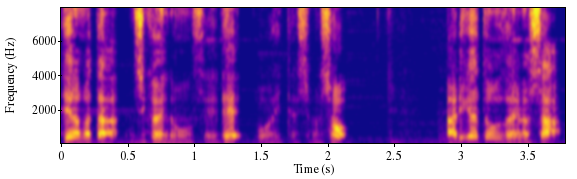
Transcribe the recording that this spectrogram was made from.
ではまた次回の音声でお会いいたしましょう。ありがとうございました。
